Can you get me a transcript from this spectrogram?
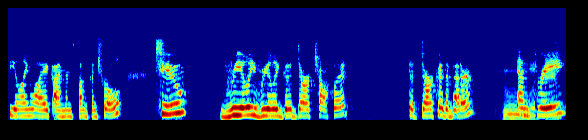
feeling like I'm in some control. Two, really, really good dark chocolate. The darker, the better. Ooh, and three, okay.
